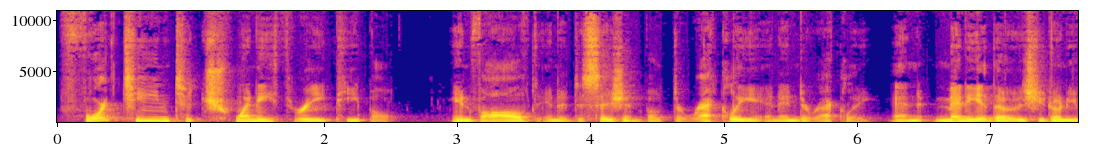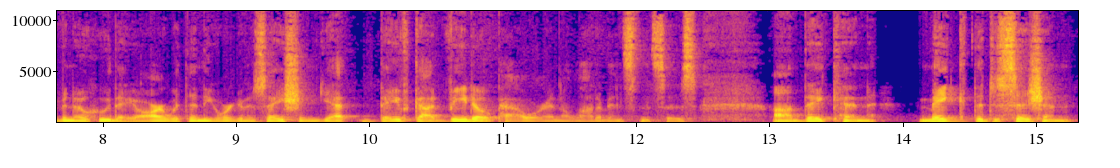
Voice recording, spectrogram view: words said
14 to 23 people involved in a decision, both directly and indirectly. And many of those, you don't even know who they are within the organization, yet they've got veto power in a lot of instances. Uh, they can make the decision,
